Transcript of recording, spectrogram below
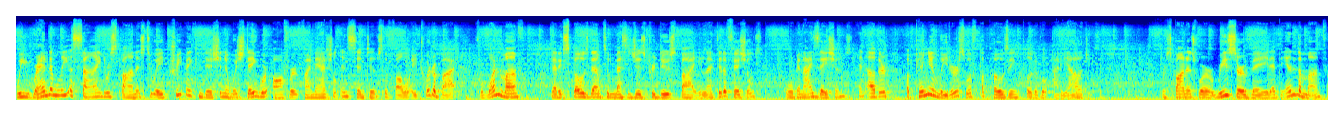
we randomly assigned respondents to a treatment condition in which they were offered financial incentives to follow a Twitter bot for one month that exposed them to messages produced by elected officials, organizations, and other opinion leaders with opposing political ideologies. Respondents were resurveyed at the end of the month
